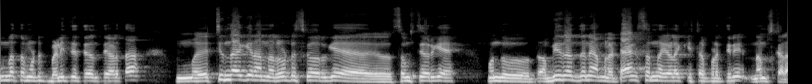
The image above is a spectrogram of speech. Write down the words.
ಉನ್ನತ ಮಟ್ಟಕ್ಕೆ ಬೆಳೀತೈತೆ ಅಂತ ಹೇಳ್ತಾ ಹೆಚ್ಚಿನದಾಗಿ ನನ್ನ ರೋಟರಿಸ್ ಅವ್ರಿಗೆ ಸಂಸ್ಥೆಯವ್ರಿಗೆ ಒಂದು ಅಭಿನಂದನೆ ಆಮೇಲೆ ಟ್ಯಾಂಕ್ಸ್ ಅನ್ನು ಹೇಳಕ್ಕೆ ಇಷ್ಟಪಡ್ತೀನಿ. ನಮಸ್ಕಾರ.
